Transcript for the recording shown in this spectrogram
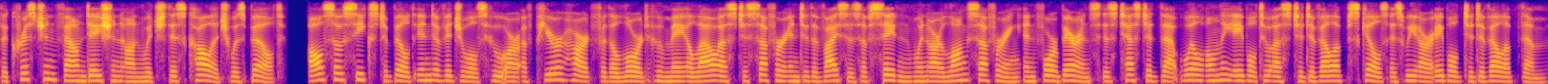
the Christian foundation on which this college was built, also seeks to build individuals who are of pure heart for the Lord who may allow us to suffer into the vices of Satan when our long-suffering and forbearance is tested that will only able to us to develop skills as we are able to develop them,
